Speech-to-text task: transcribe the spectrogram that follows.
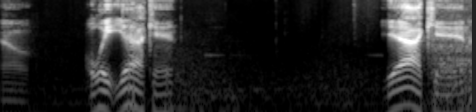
now. Oh, wait, yeah, I can. Yeah, I can.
